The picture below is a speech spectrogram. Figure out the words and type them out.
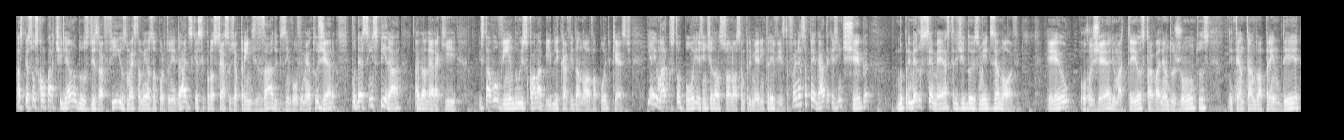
as pessoas compartilhando os desafios, mas também as oportunidades que esse processo de aprendizado e desenvolvimento gera, pudesse inspirar a galera que estava ouvindo o Escola Bíblica Vida Nova podcast. E aí o Marcos topou e a gente lançou a nossa primeira entrevista. Foi nessa pegada que a gente chega no primeiro semestre de 2019. Eu, o Rogério, o Matheus trabalhando juntos e tentando aprender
